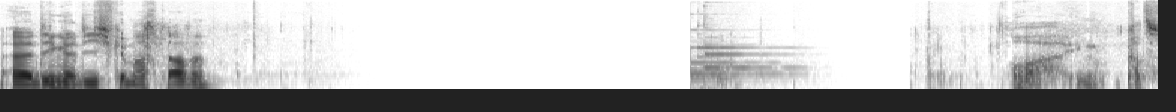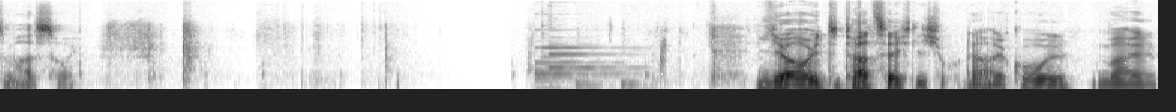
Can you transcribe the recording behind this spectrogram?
äh, Dinge, die ich gemacht habe. Oh, kratzt im Hals, sorry. Ja, heute tatsächlich ohne Alkohol, weil,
